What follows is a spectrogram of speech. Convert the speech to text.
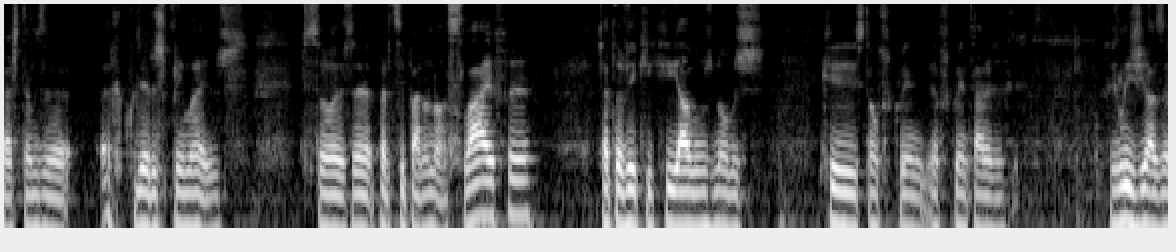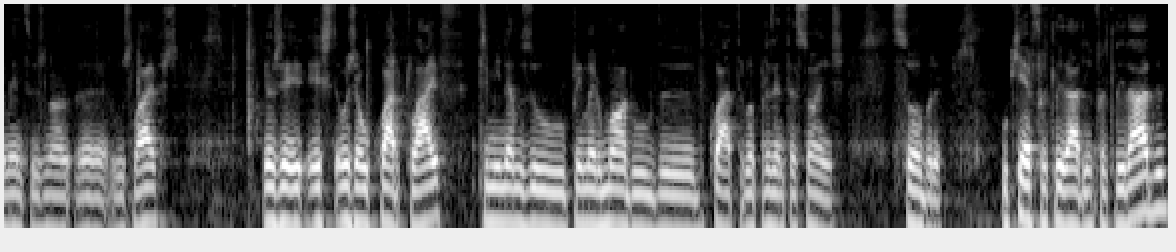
Já estamos a, a recolher os primeiros pessoas a participar no nosso live. Já estou a ver aqui, alguns nomes que estão a frequentar religiosamente os, no, uh, os lives. Hoje é, este, hoje é o quarto live. Terminamos o primeiro módulo de, de quatro apresentações sobre o que é fertilidade e infertilidade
